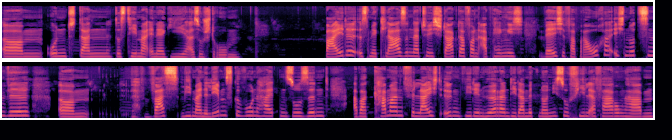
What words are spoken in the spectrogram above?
ähm, und dann das Thema Energie, also Strom. Beide, ist mir klar, sind natürlich stark davon abhängig, welche Verbraucher ich nutzen will, ähm, was, wie meine Lebensgewohnheiten so sind. Aber kann man vielleicht irgendwie den Hörern, die damit noch nicht so viel Erfahrung haben,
